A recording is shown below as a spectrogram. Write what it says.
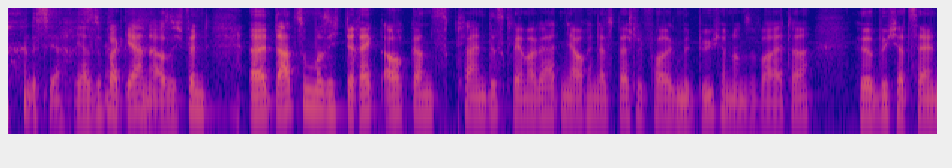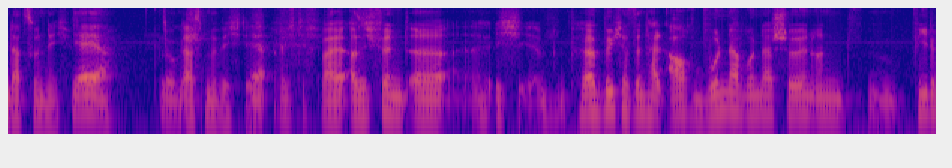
das Jahr. Ja, super gerne. Also ich finde, äh, dazu muss ich direkt auch ganz kleinen Disclaimer, wir hatten ja auch in der Special-Folge mit Büchern und so weiter, Hörbücher zählen dazu nicht. Ja, ja. Logisch. Das ist mir wichtig. Ja, richtig. Weil, also ich finde, äh, ich, Hörbücher sind halt auch wunder, wunderschön und viele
